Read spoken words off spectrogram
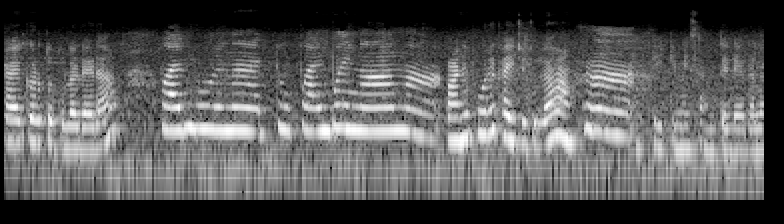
काय करतो तुला डॅडा? पाणीपुरी खायची तुला? हा ठीक आहे मी सांगते डॅडाला.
